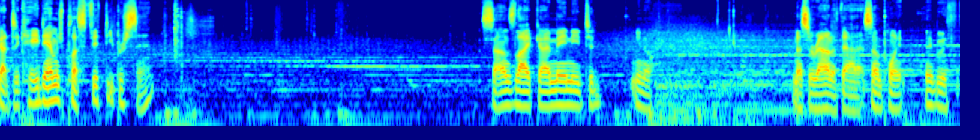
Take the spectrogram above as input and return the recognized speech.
Got decay damage plus 50%. Sounds like I may need to, you know, mess around with that at some point. Maybe with,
